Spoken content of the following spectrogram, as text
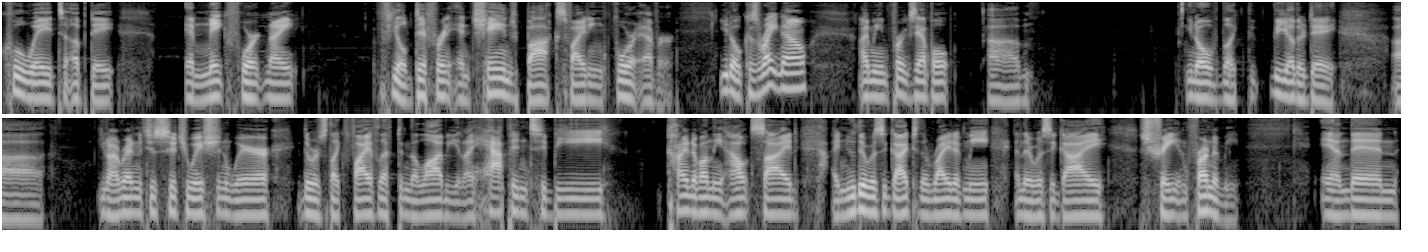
cool way to update and make Fortnite feel different and change box fighting forever. You know, because right now, I mean, for example, um, you know, like the, the other day, uh, you know, I ran into a situation where there was like five left in the lobby, and I happened to be kind of on the outside. I knew there was a guy to the right of me, and there was a guy straight in front of me. And then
